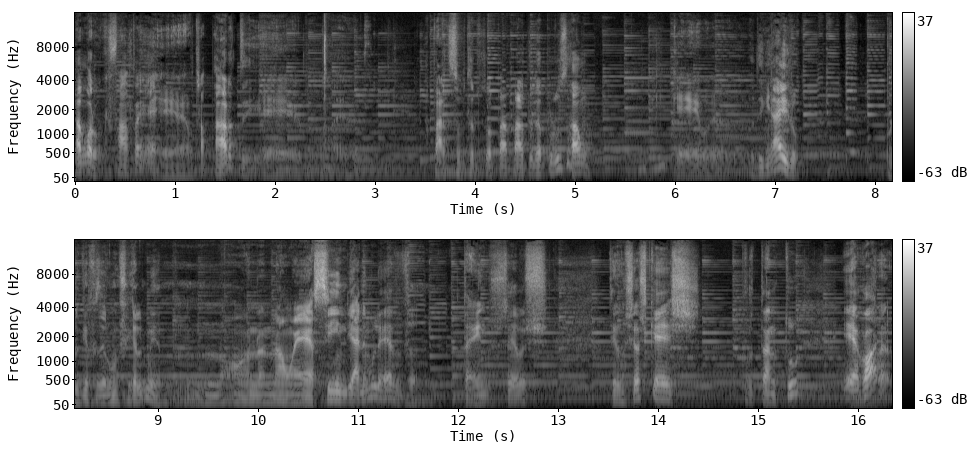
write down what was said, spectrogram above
Agora, o que falta é, é outra parte, é, é parte, sobretudo a parte da produção, que é o, o dinheiro. Porque fazer um filme não, não é assim de ânimo leve. Tem os seus, tem os seus cash. Portanto, é agora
